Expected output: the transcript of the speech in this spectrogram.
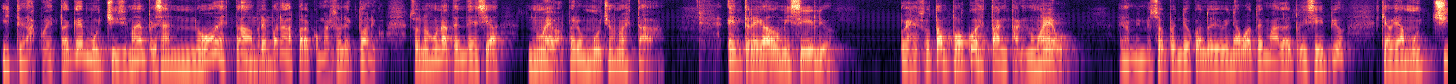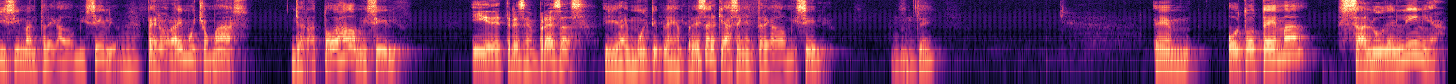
Y te das cuenta que muchísimas empresas no estaban preparadas para comercio electrónico. Eso no es una tendencia nueva, pero muchos no estaban. Entrega a domicilio. Pues eso tampoco es tan, tan nuevo. A mí me sorprendió cuando yo vine a Guatemala al principio que había muchísima entrega a domicilio, mm. pero ahora hay mucho más. Y ahora todo es a domicilio. Y de tres empresas. Y hay múltiples empresas que hacen entrega a domicilio. Em, otro tema, salud en línea.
